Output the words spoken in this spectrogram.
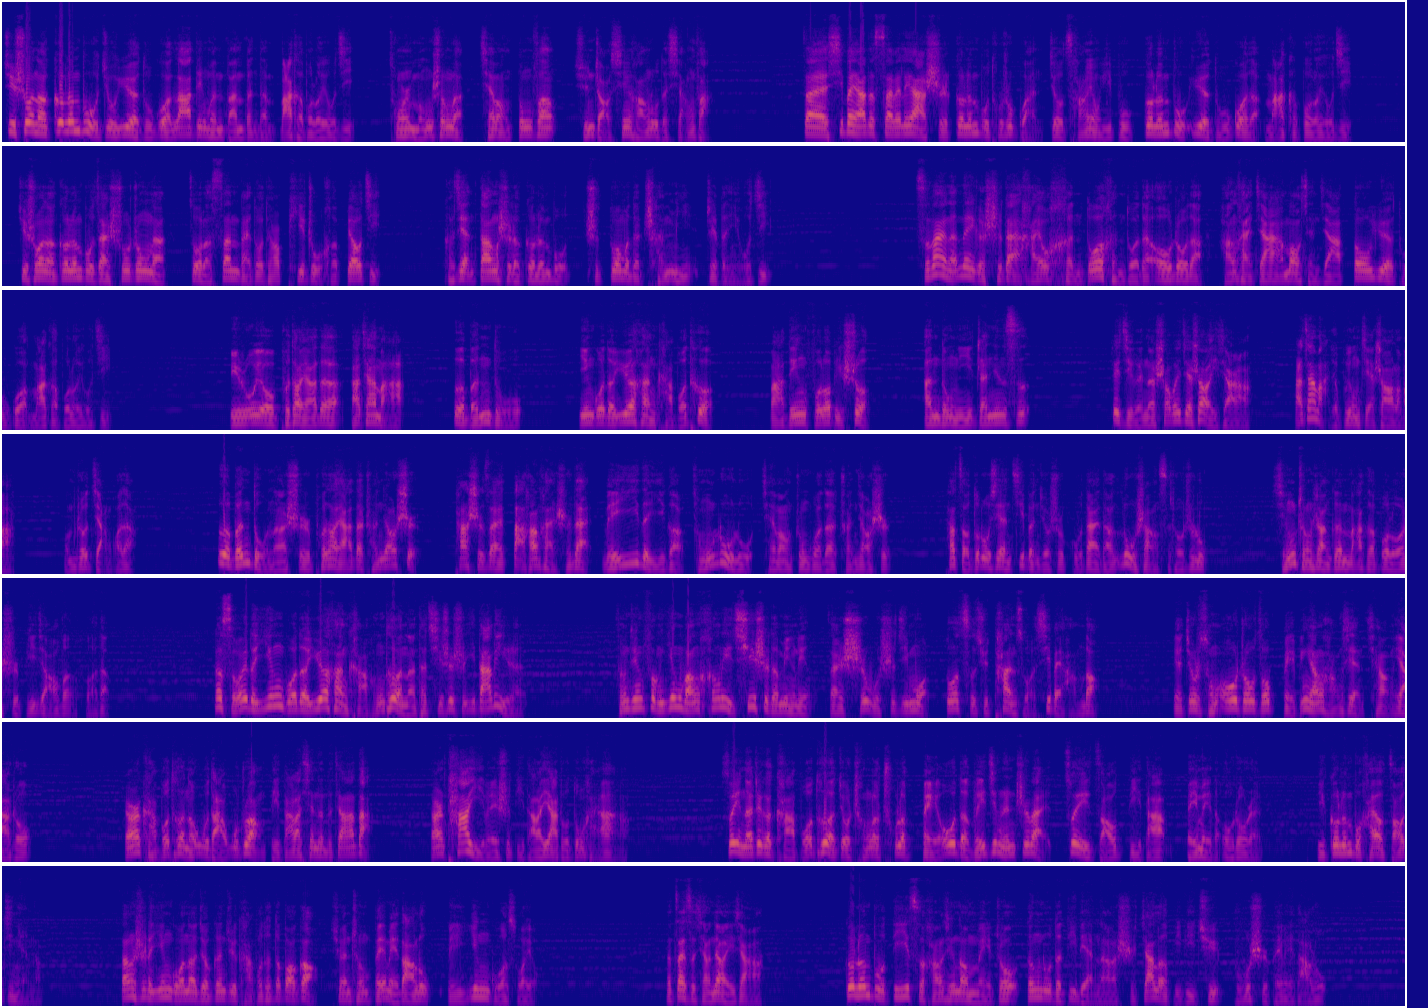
据说呢，哥伦布就阅读过拉丁文版本的《马可·波罗游记》，从而萌生了前往东方寻找新航路的想法。在西班牙的塞维利亚市哥伦布图书馆就藏有一部哥伦布阅读过的《马可·波罗游记》。据说呢，哥伦布在书中呢做了三百多条批注和标记，可见当时的哥伦布是多么的沉迷这本游记。此外呢，那个时代还有很多很多的欧洲的航海家啊、冒险家都阅读过《马可·波罗游记》，比如有葡萄牙的达伽马、厄本笃、英国的约翰·卡伯特、马丁·弗罗比舍、安东尼·詹金斯。这几个人呢，稍微介绍一下啊，达伽马就不用介绍了吧，我们都讲过的。厄本笃呢是葡萄牙的传教士，他是在大航海时代唯一的一个从陆路前往中国的传教士，他走的路线基本就是古代的陆上丝绸之路，行程上跟马可波罗是比较吻合的。那所谓的英国的约翰卡彭特呢，他其实是意大利人，曾经奉英王亨利七世的命令，在15世纪末多次去探索西北航道，也就是从欧洲走北冰洋航线前往亚洲。然而卡伯特呢误打误撞抵达了现在的加拿大。当然，他以为是抵达了亚洲东海岸啊，所以呢，这个卡伯特就成了除了北欧的维京人之外最早抵达北美的欧洲人，比哥伦布还要早几年呢。当时的英国呢，就根据卡伯特的报告，宣称北美大陆为英国所有。那再次强调一下啊，哥伦布第一次航行到美洲登陆的地点呢是加勒比地区，不是北美大陆。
